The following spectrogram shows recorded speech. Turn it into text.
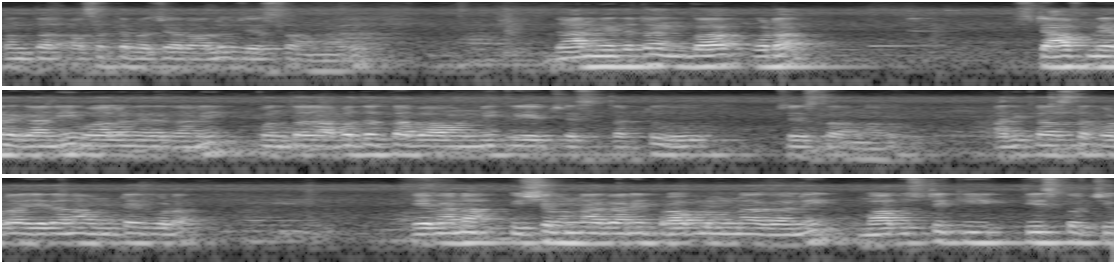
కొంత అసత్య ప్రచారాలు చేస్తూ ఉన్నారు. దాని మీదట ఇంకా కూడా స్టాఫ్ మీద కానీ వాళ్ళ మీద కానీ కొంత అభద్రతా భావాన్ని క్రియేట్ చేసేటట్టు చేస్తూ ఉన్నారు. అది కాస్త కూడా ఏదైనా ఉంటే కూడా ఏమైనా విషయం ఉన్నా కానీ ప్రాబ్లం ఉన్నా కానీ మా దృష్టికి తీసుకొచ్చి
